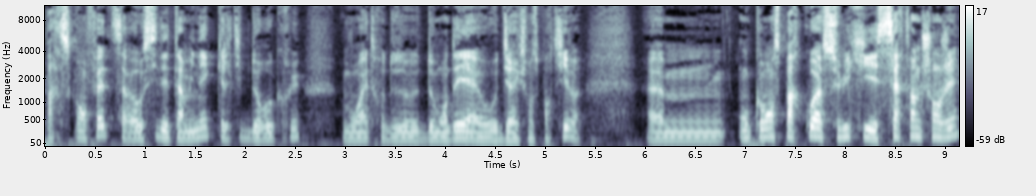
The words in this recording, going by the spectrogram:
parce qu'en fait, ça va aussi déterminer quel type de recrues vont être de- demandées aux directions sportives. Euh, on commence par quoi? Celui qui est certain de changer?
